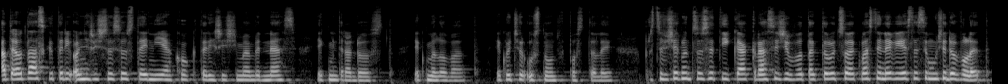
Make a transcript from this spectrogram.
A ty otázky, které oni řešili, jsou stejné, jako které řešíme my dnes. Jak mít radost, jak milovat, jak večer usnout v posteli. Prostě všechno, co se týká krásy života, kterou člověk vlastně neví, jestli si může dovolit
